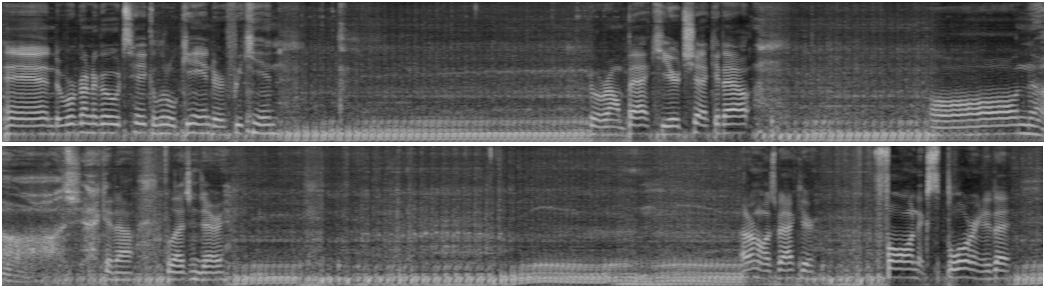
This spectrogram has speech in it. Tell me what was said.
And we're gonna go take a little gander if we can. Go around back here, check it out. Oh no, check it out. Legendary. I don't know what's back here. Fall and exploring today. Uh,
